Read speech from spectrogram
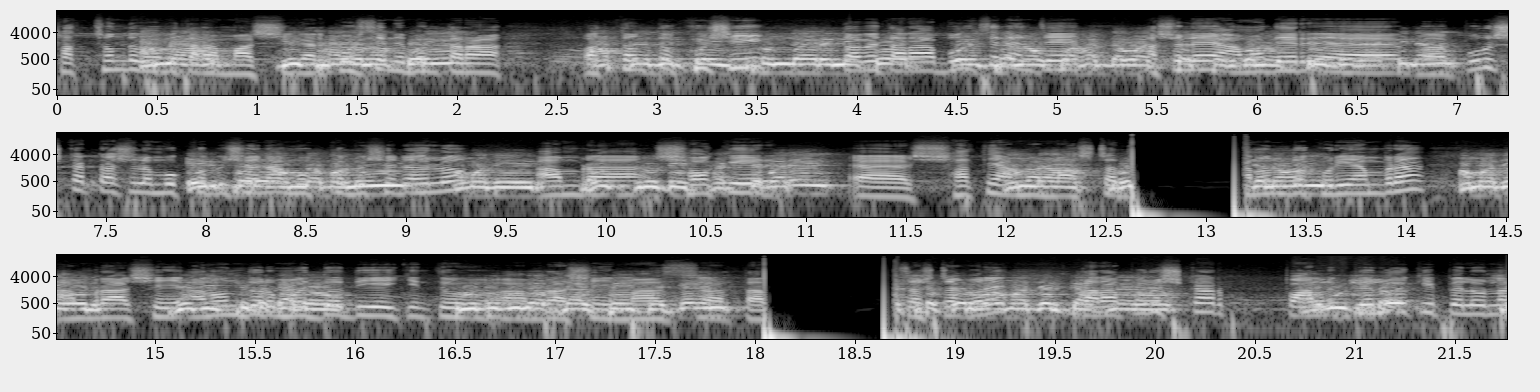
স্বাচ্ছন্দ্যভাবে তারা মাছ শিকার করছেন এবং তারা অত্যন্ত খুশি। তবে তারা বলছিলেন যে আসলে আমাদের পুরস্কারটা আসলে মুখ্য বিষয় না, মুখ্য বিষয়টা হলো আমরা শখের সাথে আমরা মাছটা আনন্দ করি আমরা। আমরা সেই আনন্দের মধ্য দিয়েই কিন্তু আমরা সেই মাছ তার চেষ্টা করে তারা পুরস্কার পাল- পেল কি পেল না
